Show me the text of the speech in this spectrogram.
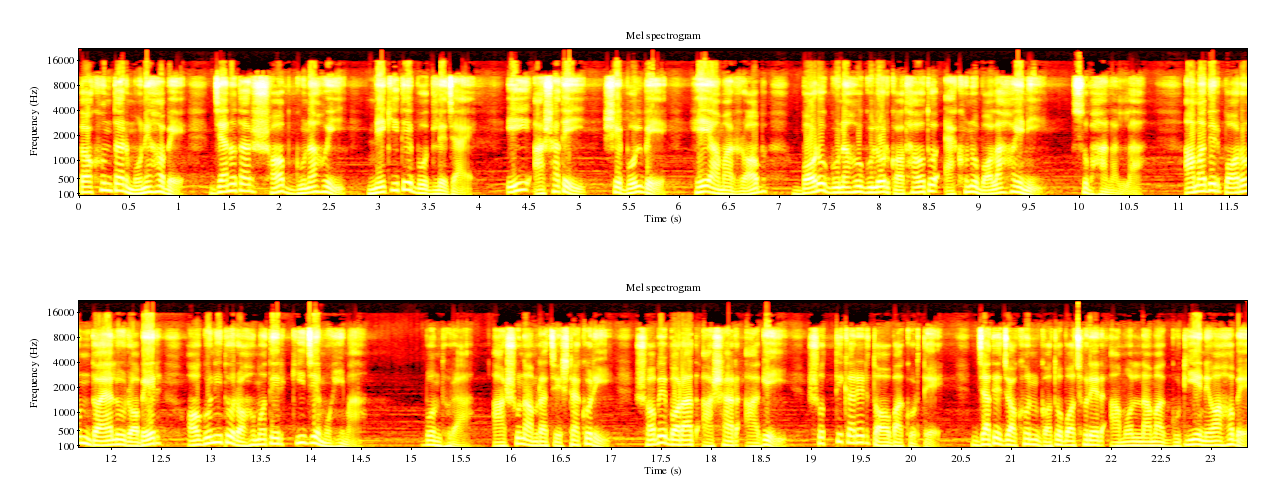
তখন তার মনে হবে যেন তার সব গুনাহই নেকিতে বদলে যায়। এই আশাতেই সে বলবে, হে আমার রব, বড় গুনাহগুলোর কথাও তো এখনও বলা হয়নি। সুবহানাল্লাহ, আমাদের পরম দয়ালু রবের অগণিত রহমতের কি যে মহিমা? বন্ধুরা আসুন আমরা চেষ্টা করি সবে বরাত আসার আগেই সত্যিকারের তওবা করতে, যাতে যখন গত বছরের আমলনামা গুটিয়ে নেওয়া হবে,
